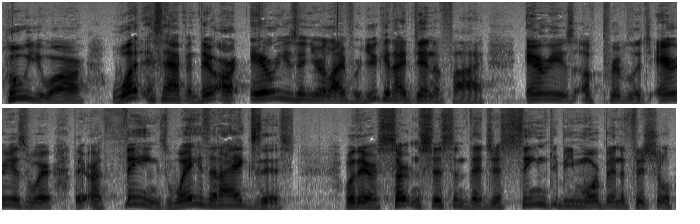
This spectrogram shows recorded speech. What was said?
who you are, what has happened. There are areas in your life where you can identify areas of privilege, areas where there are things, ways that I exist where there are certain systems that just seem to be more beneficial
